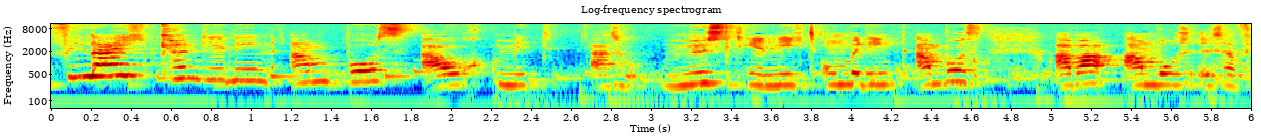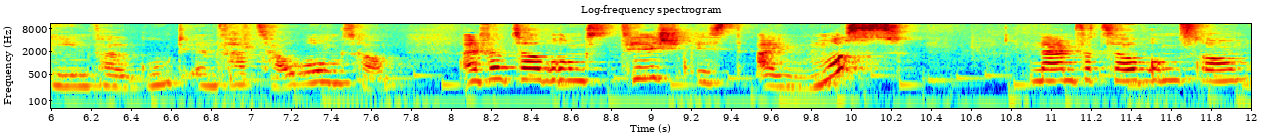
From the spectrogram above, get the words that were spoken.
Vielleicht könnt ihr den Amboss auch mit, also müsst ihr nicht unbedingt Amboss, aber Amboss ist auf jeden Fall gut im Verzauberungsraum. Ein Verzauberungstisch ist ein Muss in einem Verzauberungsraum.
